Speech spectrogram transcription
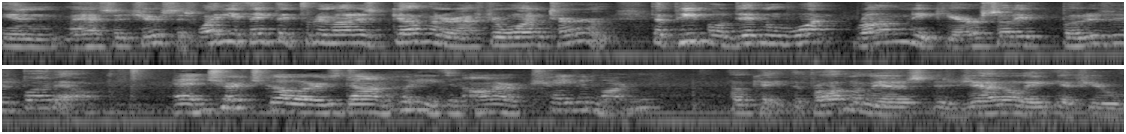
in Massachusetts. Why do you think they threw him out as governor after one term? The people didn't want Romney care, so they booted his butt out. And churchgoers don hoodies in honor of Trayvon Martin. Okay, the problem is, is generally if you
